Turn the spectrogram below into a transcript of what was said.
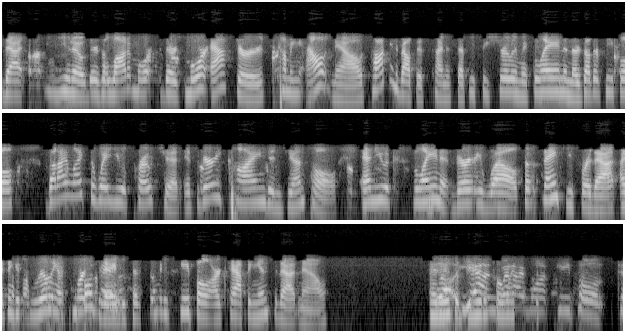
that you know there's a lot of more there's more actors coming out now talking about this kind of stuff. You see Shirley MacLaine and there's other people, but I like the way you approach it. It's very kind and gentle, and you explain it very well. So thank you for that. I think it's really important today because so many people are tapping into that now. And It is well, a yeah, and what way. I want people to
